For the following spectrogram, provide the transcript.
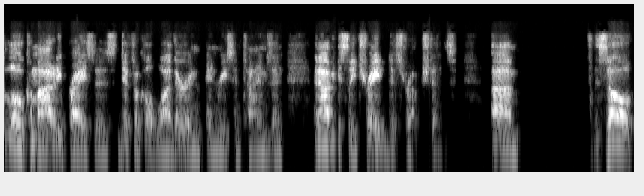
low commodity prices, difficult weather in, in recent times, and, and obviously trade disruptions. Um, so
